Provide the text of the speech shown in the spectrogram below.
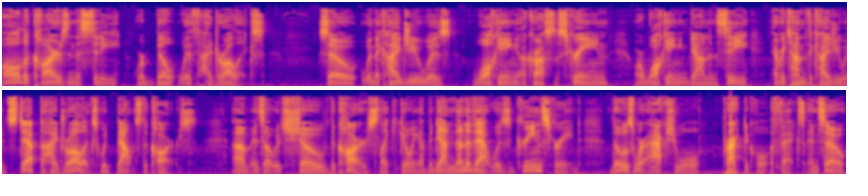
all the cars in the city were built with hydraulics. So when the kaiju was walking across the screen or walking down in the city, every time the kaiju would step, the hydraulics would bounce the cars. Um, and so it would show the cars like going up and down. None of that was green screened. Those were actual practical effects. And so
